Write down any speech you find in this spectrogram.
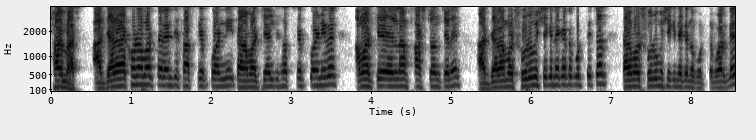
ছয় মাস। আর যারা এখন আমার চ্যানেলটি সাবস্ক্রাইব করেনি তারা আমার চ্যানেলটি সাবস্ক্রাইব করে নেবেন। আমার চ্যানেল নাম ফার্স্ট অন চ্যানেল আর যারা আমার শোরুমে সেখানে কেনাকাটা করতে চান, তারা আমার শোরুমে সেখানে কেনাকাটা করতে পারবেন।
